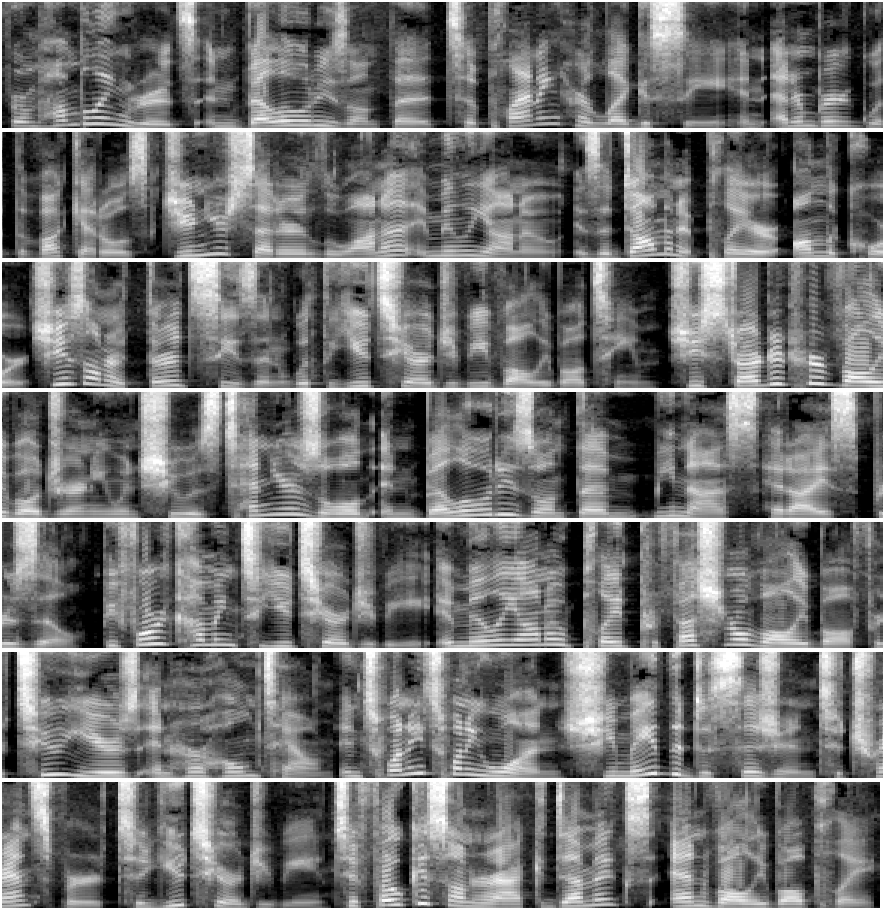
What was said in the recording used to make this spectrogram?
From humbling roots in Belo Horizonte to planning her legacy in Edinburg with the Vaqueros, junior setter Luana Emiliano is a dominant player on the court. She is on her third season with the UTRGV volleyball team. She started her volleyball journey when she was 10 years old in Belo Horizonte, Minas Gerais, Brazil. Before coming to UTRGV, Emiliano played professional volleyball for two years in her hometown. In 2021, she made the decision to transfer to UTRGV to focus on her academics and volleyball play.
